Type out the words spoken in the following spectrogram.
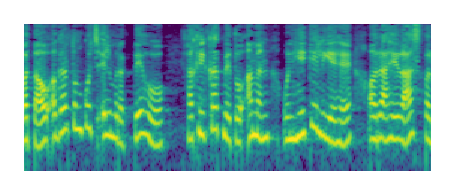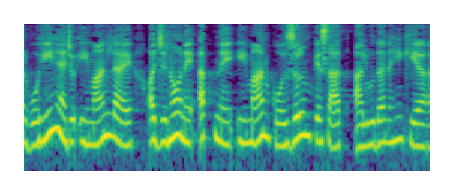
بتاؤ، اگر تم کچھ علم رکھتے ہو، حقیقت میں تو امن انہی کے لیے ہے اور راہ راست پر وہی ہیں جو ایمان لائے اور جنہوں نے اپنے ایمان کو ظلم کے ساتھ آلودہ نہیں کیا۔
